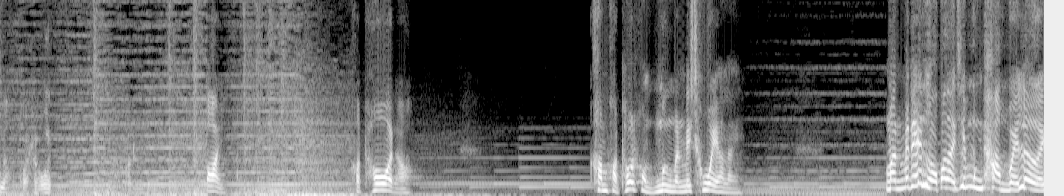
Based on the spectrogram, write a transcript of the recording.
เราขอโทษปล่อย ขอโทษเหรอคำขอโทษของมึงมันไม่ช่วยอะไร มันไม่ได้ลบอะไรที่มึงทำไว้เลย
